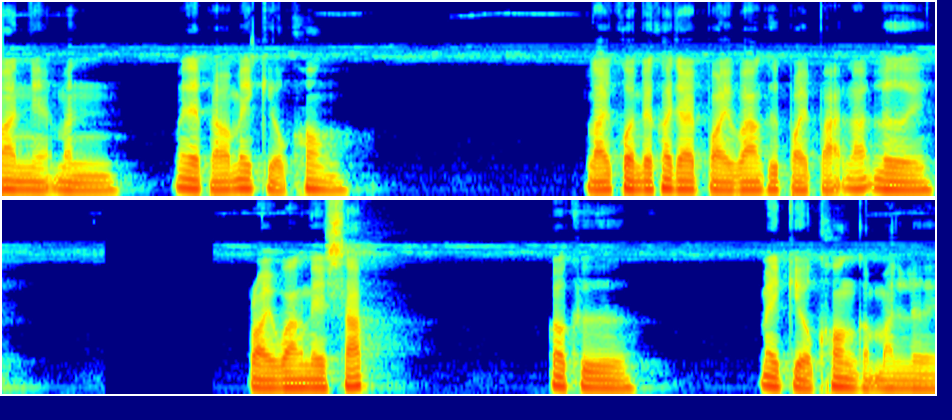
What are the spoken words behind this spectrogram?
มั่นเนี่ยมันไม่ได้แปลว่าไม่เกี่ยวข้อง หลายคนไปเข้าใจปล่อยวางคือปล่อยปะละเลย ปล่อยวางในทรัพย์ ก็คือไม่เกี่ยวข้องกับมันเลย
